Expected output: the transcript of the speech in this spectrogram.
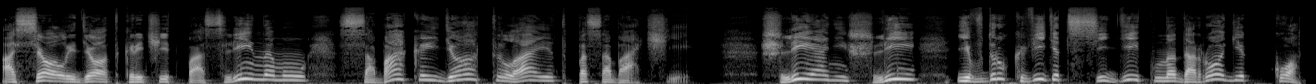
Осел идет, кричит по-ослиному, собака идет, лает по-собачьи. Шли они, шли, и вдруг видят, сидит на дороге кот.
